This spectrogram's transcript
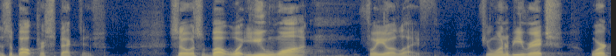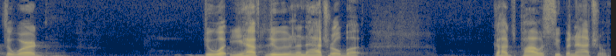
It's about perspective. So it's about what you want for your life. If you want to be rich, work the word. Do what you have to do in the natural, but God's power is supernatural.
